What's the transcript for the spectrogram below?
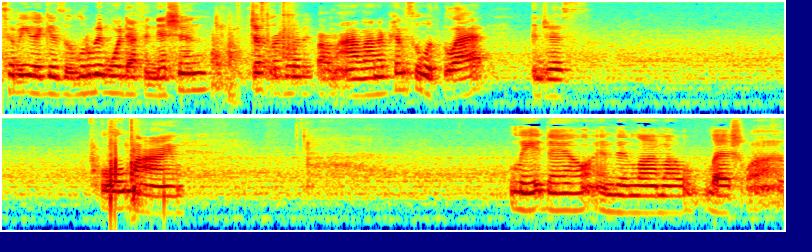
to me that gives a little bit more definition just a um, eyeliner pencil with black and just pull my lid down and then line my lash line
